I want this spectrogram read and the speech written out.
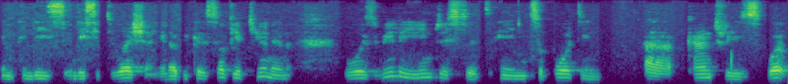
in, in this in this situation you know because Soviet Union was really interested in supporting uh, countries well,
